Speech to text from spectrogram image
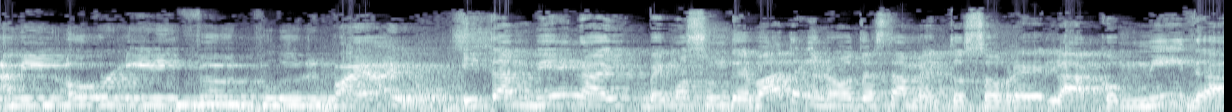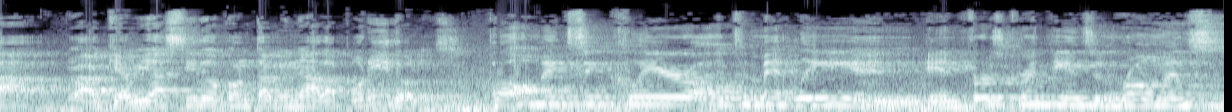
I mean, over eating food polluted by idols. Y también hay, vemos un debate en el Nuevo Testamento sobre la comida que había sido contaminada por ídolos. Paul makes it clear ultimately in, in 1 Corinthians and Romans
